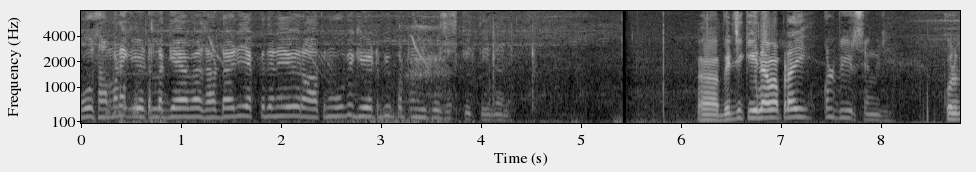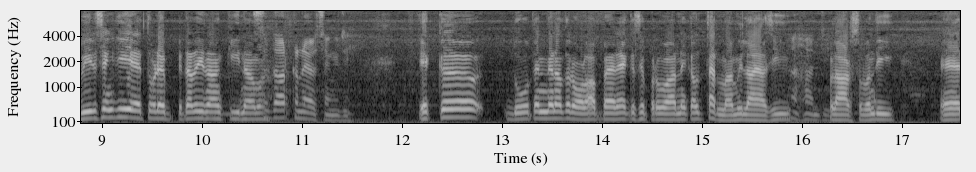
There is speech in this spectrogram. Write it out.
ਉਹ ਸਾਹਮਣੇ ਗੇਟ ਲੱਗਿਆ ਹੋਇਆ ਸਾਡਾ ਜੀ ਇੱਕ ਦਿਨ ਇਹ ਰਾਤ ਨੂੰ ਉਹ ਵੀ ਗੇਟ ਵੀ ਪੱਟਣ ਦੀ ਕੋਸ਼ਿਸ਼ ਕੀਤੀ ਇਹਨਾਂ ਨੇ। ਹਾਂ ਵੀਰ ਜੀ ਕੀ ਨਾਮ ਆਪਣਾ ਜੀ? ਕੁਲਬੀਰ ਸਿੰਘ ਜੀ। ਕੁਲਵੀਰ ਸਿੰਘ ਜੀ ਇਹ ਤੁਹਾਡੇ ਪਿਤਾ ਦਾ ਨਾਮ ਕੀ ਨਾਮ ਆ? ਸਰਦਾਰ ਕਰਨੈਲ ਸਿੰਘ ਜੀ। ਇੱਕ ਦੋ ਤਿੰਨ ਦਿਨਾਂ ਤੋਂ ਰੌਲਾ ਪੈ ਰਿਹਾ ਕਿਸੇ ਪਰਿਵਾਰ ਨੇ ਕੱਲ ਧਰਨਾ ਵੀ ਲਾਇਆ ਸੀ ਹਾਂਜੀ। ਪਲਾਟ ਸੰਬੰਧੀ। ਅਹ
